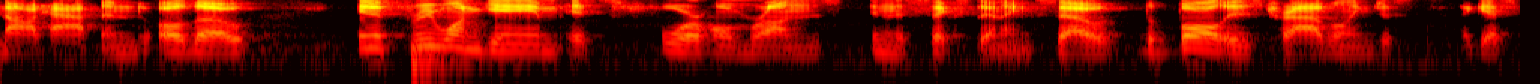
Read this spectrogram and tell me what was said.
not happened. Although in a 3-1 game, it's four home runs in the sixth inning. So the ball is traveling, just I guess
